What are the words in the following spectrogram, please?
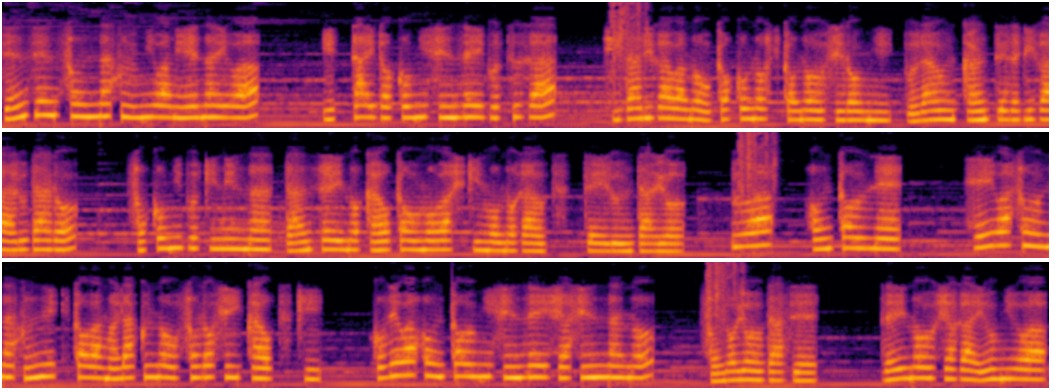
全然そんな風には見えないわ。一体どこに心霊物が？左側の男の人の後ろにブラウン管テレビがあるだろそこに不気味な男性の顔と思わしきものが映っているんだよ。うわ、本当ね。平和そうな雰囲気とは真逆の恐ろしい顔つき。これは本当に心霊写真なの？そのようだぜ。霊能者が言うには、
